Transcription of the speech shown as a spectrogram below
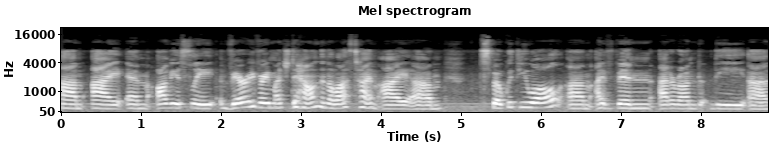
Um, I am obviously very, very much down than the last time I spoke with you all. Um, I've been at around the uh,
